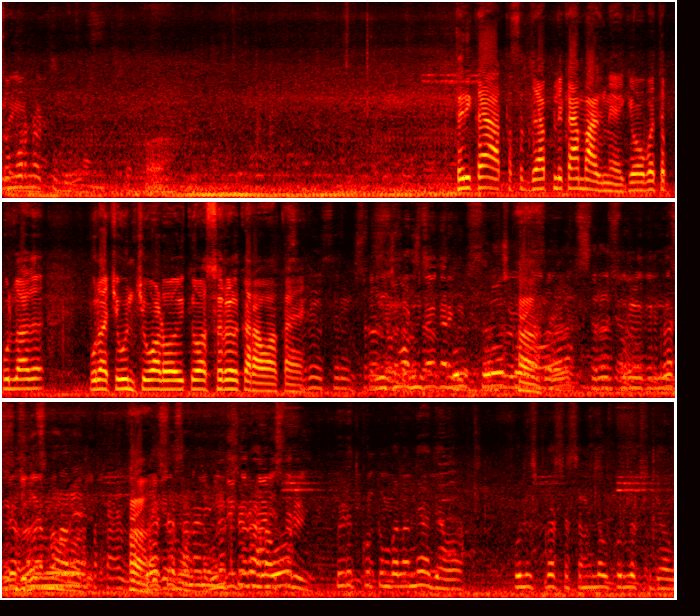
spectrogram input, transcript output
समोर तरी काय आता सध्या आपली काय मागणी आहे? की बाबा त्या पुला पुलाची उंची वाढवावी किंवा सरळ करावा काय? हा. हा पीडित कुटुंबाला न्याय द्यावा. पोलीस प्रशासनाने लवकर लक्ष द्यावं.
